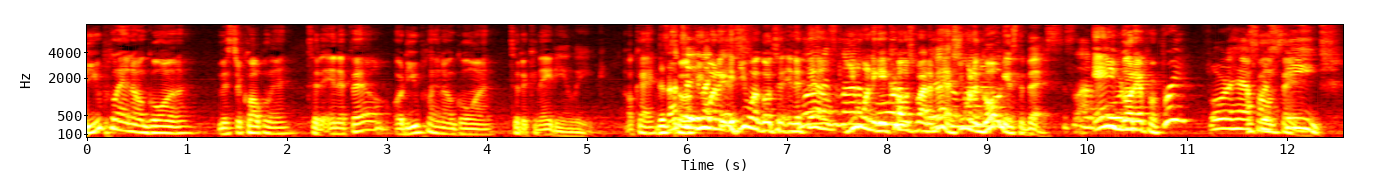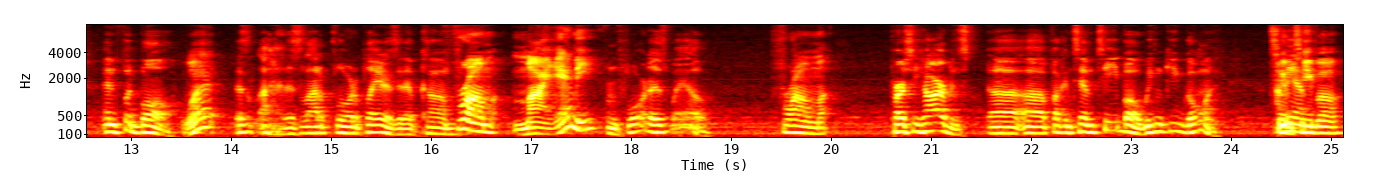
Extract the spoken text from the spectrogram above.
you plan on going, Mr. Copeland, to the NFL, or do you plan on going to the Canadian League? Okay, 'Cause I so tell if you you like want to, if you want to go to the Well, there's a NFL, lot you want to get coached by the best. You want to go against the best, there's a and you can go there for free. Florida has That's all I'm prestige in football. What There's a, lot, there's a lot of Florida players that have come from Miami? from Florida as well. From Percy Harvin, uh, uh, fucking Tim Tebow. We can keep going. Tim I'm- Tebow.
